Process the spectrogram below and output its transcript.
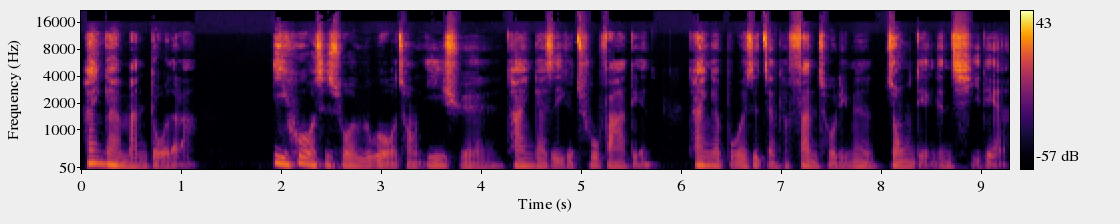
它应该还蛮多的啦。亦或是说，如果我从医学，它应该是一个出发点，它应该不会是整个范畴里面的终点跟起点。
